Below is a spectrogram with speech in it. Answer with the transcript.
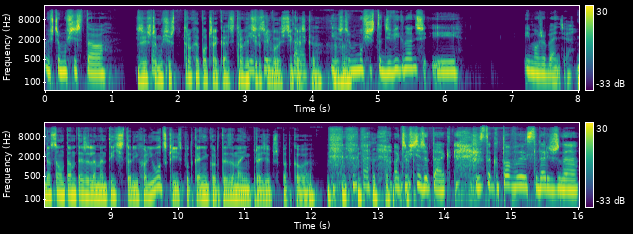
Jeszcze musisz to... Że jeszcze to- musisz trochę poczekać, trochę jeszcze- cierpliwości, tak. Kaśka. I jeszcze Aha. musisz to dźwignąć i, i może będzie. No są tam też elementy historii hollywoodzkiej, spotkanie Corteza na imprezie przypadkowe. Oczywiście, że tak. Jest to gotowy scenariusz na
